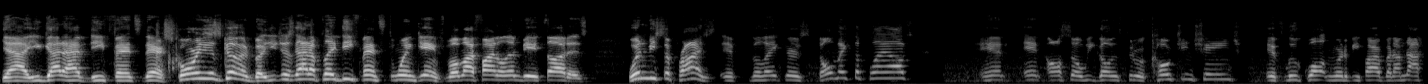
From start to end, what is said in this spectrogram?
Yeah, you got to have defense there. Scoring is good, but you just got to play defense to win games. Well, my final NBA thought is wouldn't be surprised if the Lakers don't make the playoffs and and also we go through a coaching change if Luke Walton were to be fired, but I'm not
